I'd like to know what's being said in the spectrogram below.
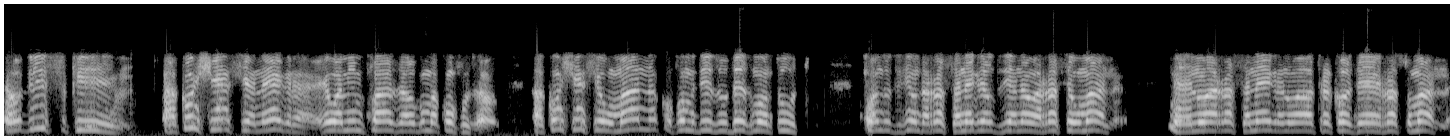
eu disse que a consciência negra, eu a mim me faz alguma confusão. A consciência humana, conforme diz o Desmond Tutu, quando diziam da raça negra, ele dizia não, a raça é humana. Eh, não há raça negra, não há outra coisa, é raça humana.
